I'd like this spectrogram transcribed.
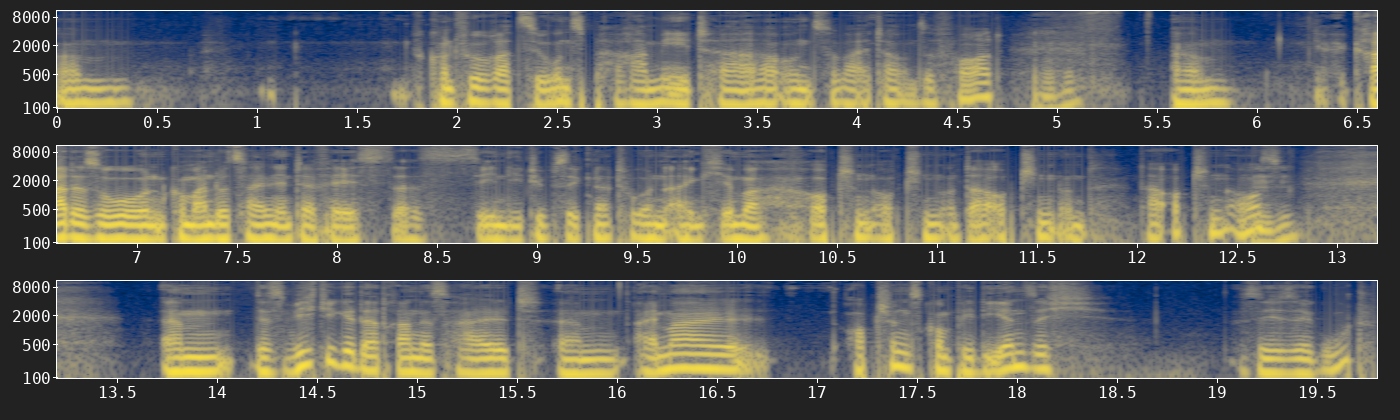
Ähm, Konfigurationsparameter und so weiter und so fort. Mhm. Ähm, Gerade so ein Kommandozeileninterface, das sehen die Typsignaturen eigentlich immer Option, Option und da Option und da Option aus. Mhm. Ähm, das Wichtige daran ist halt, ähm, einmal Options kompilieren sich sehr, sehr gut.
